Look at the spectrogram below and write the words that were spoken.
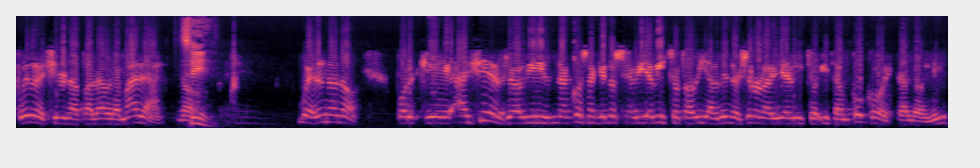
¿Puedo decir una palabra mala? No. Sí. Bueno, no, no. Porque ayer yo vi una cosa que no se había visto todavía, al menos yo no la había visto, y tampoco Scaloni,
